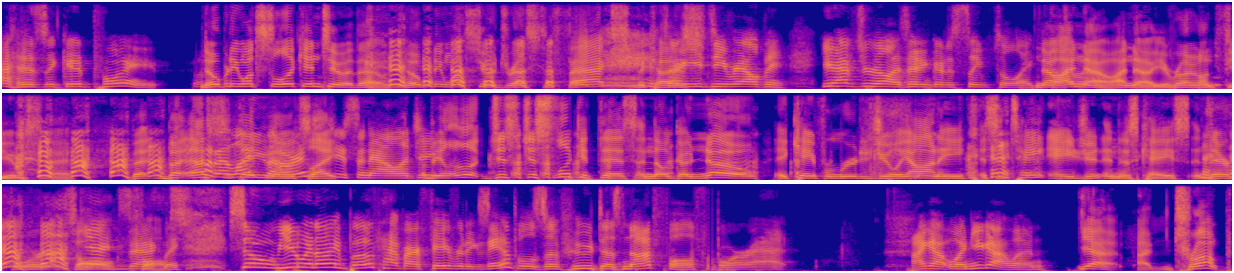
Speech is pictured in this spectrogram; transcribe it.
That is a good point. Nobody wants to look into it though. Nobody wants to address the facts because Sorry, you derailed me. You have to realize I didn't go to sleep till like. No, I know, I know. You're running on fumes today. but but that's But the like thing the though. It's like juice analogy. Like, look, just just look at this, and they'll go, no, it came from Rudy Giuliani. It's a taint agent in this case, and therefore it's all yeah, exactly. false. So you and I both have our favorite examples of who does not fall for Borat. I got one. You got one. Yeah, I, Trump.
